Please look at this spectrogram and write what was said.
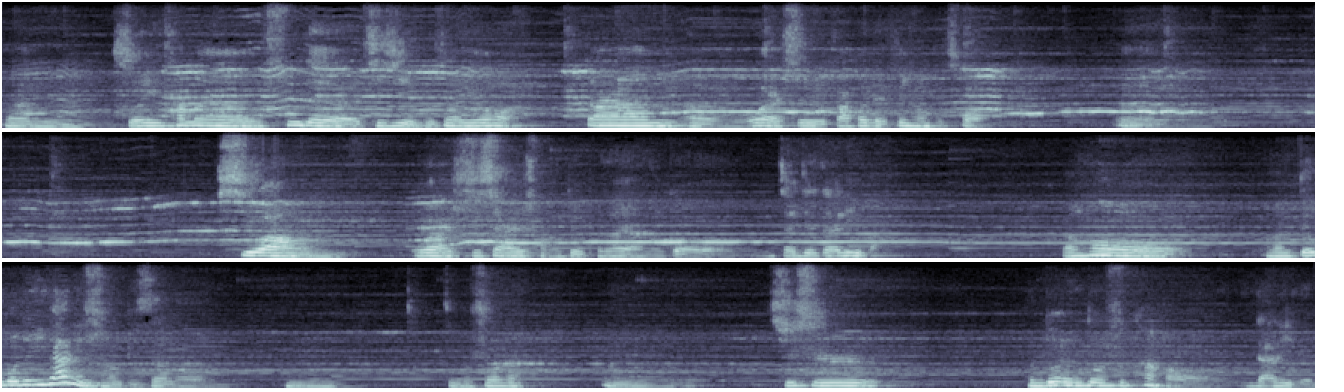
嗯，所以他们输的其实也不算冤枉。当然，嗯，威尔士发挥的非常不错。嗯，希望威尔士下一场对葡萄牙能够再接再厉吧。然后。嗯，德国对意大利这场比赛呢，嗯，怎么说呢？嗯，其实很多人都是看好意大利的，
